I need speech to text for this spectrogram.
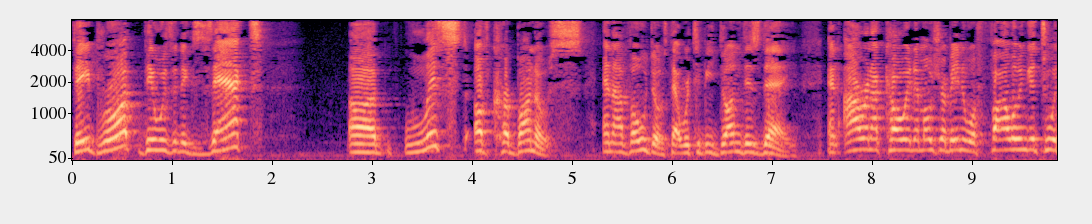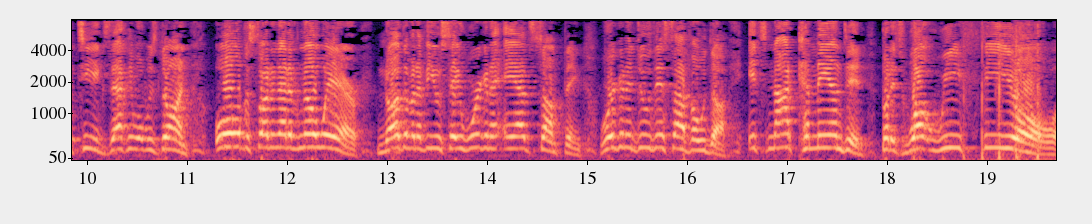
They brought, there was an exact uh, list of karbanos and avodos that were to be done this day. And Aaron HaKohen and Moshe Rabbeinu were following it to a T, exactly what was done. All of a sudden, out of nowhere, Nadav and Avihu say, we're going to add something. We're going to do this avoda. It's not commanded, but it's what we feel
